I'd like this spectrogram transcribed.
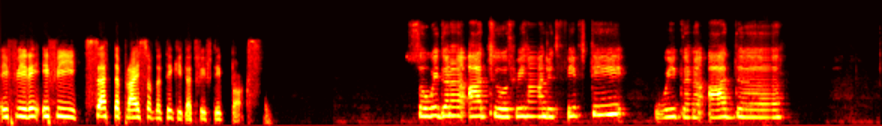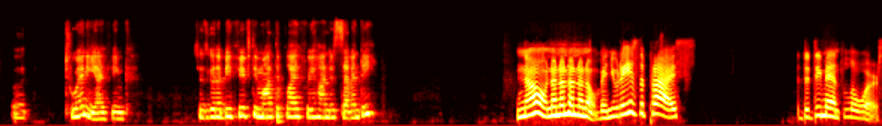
if we, if we set the price of the ticket at 50 bucks? So we're gonna add to 350, we're gonna add uh, uh, 20, I think. So it's gonna be 50 multiplied 370. No, no, no, no, no, no. When you raise the price, the demand lowers.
